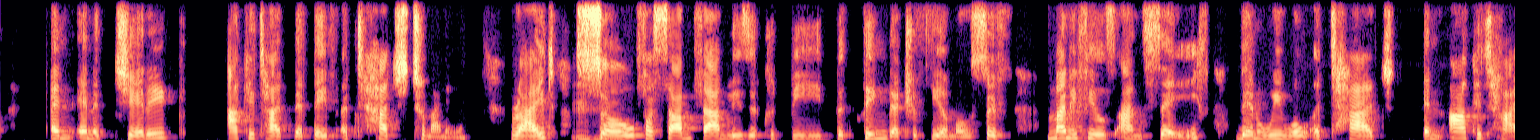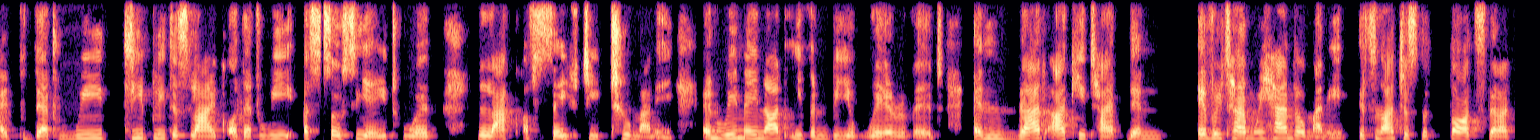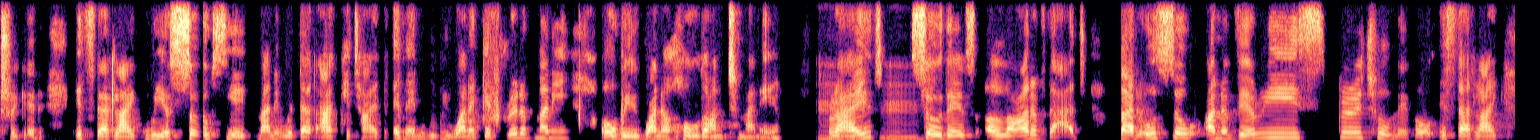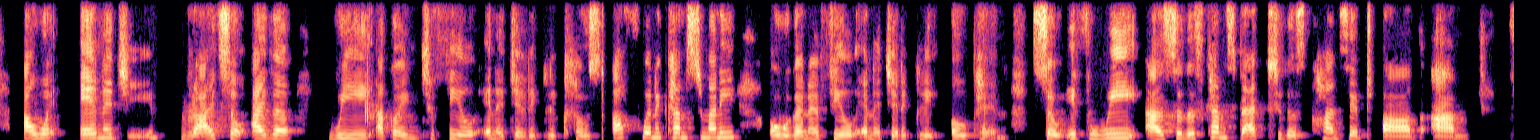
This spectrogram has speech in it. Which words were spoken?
an energetic archetype that they've attached to money right? Mm-hmm. So for some families, it could be the thing that you fear most. So if money feels unsafe, then we will attach an archetype that we deeply dislike or that we associate with lack of safety to money. And we may not even be aware of it. And that archetype then every time we handle money, it's not just the thoughts that are triggered. It's that like we associate money with that archetype and then we want to get rid of money or we want to hold on to money mm, right? Mm. So there's a lot of that. But also on a very spiritual level, is that like our energy, right? So either we are going to feel energetically closed off when it comes to money, or we're going to feel energetically open. So if we, uh, so this comes back to this concept of um,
